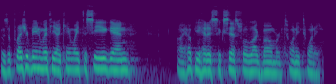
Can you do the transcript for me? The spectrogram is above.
It was a pleasure being with you. I can't wait to see you again. I hope you had a successful Lag B'Omer 2020.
